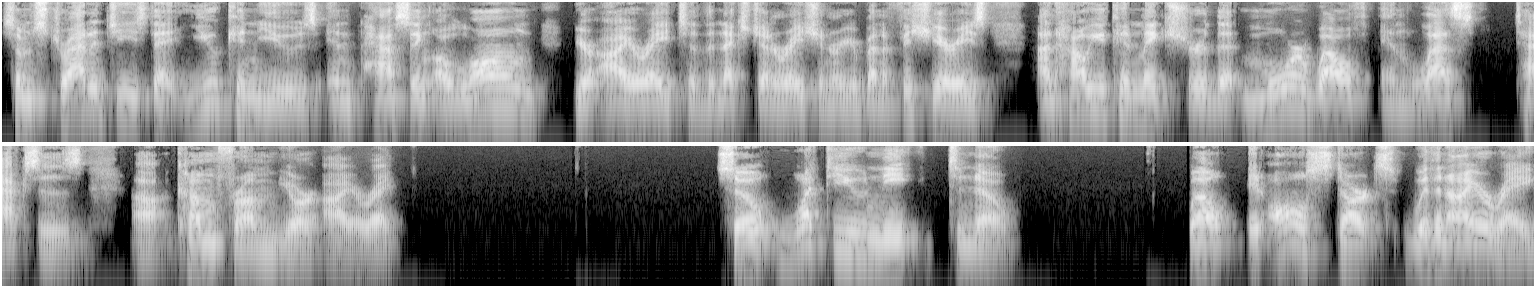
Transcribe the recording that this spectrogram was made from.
some strategies that you can use in passing along your IRA to the next generation or your beneficiaries on how you can make sure that more wealth and less taxes uh, come from your IRA. So, what do you need to know? Well, it all starts with an IRA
